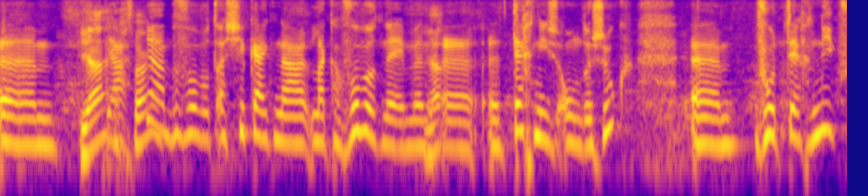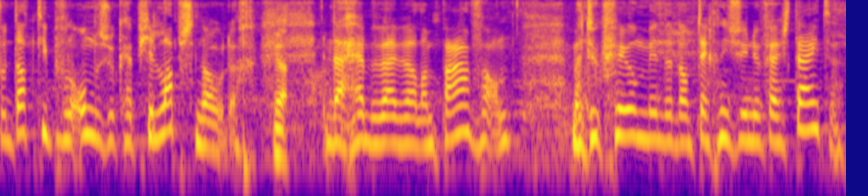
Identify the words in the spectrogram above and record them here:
Um, ja, ja, ja, bijvoorbeeld als je kijkt naar, laat ik een voorbeeld nemen, ja. uh, technisch onderzoek. Um, voor techniek, voor dat type van onderzoek heb je labs nodig. Ja. En daar hebben wij wel een paar van. Maar natuurlijk veel minder dan technische universiteiten.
